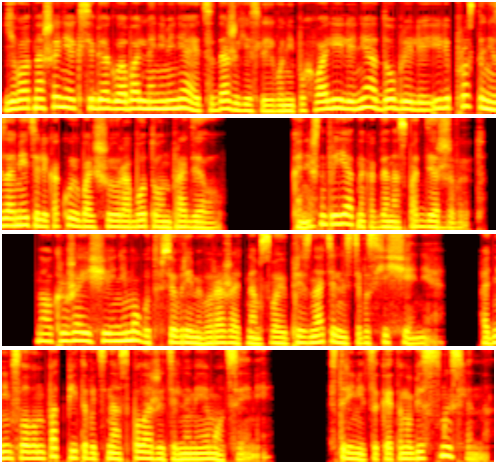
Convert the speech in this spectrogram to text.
Его отношение к себе глобально не меняется, даже если его не похвалили, не одобрили или просто не заметили, какую большую работу он проделал. Конечно, приятно, когда нас поддерживают. Но окружающие не могут все время выражать нам свою признательность и восхищение. Одним словом, подпитывать нас положительными эмоциями. Стремиться к этому бессмысленно.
